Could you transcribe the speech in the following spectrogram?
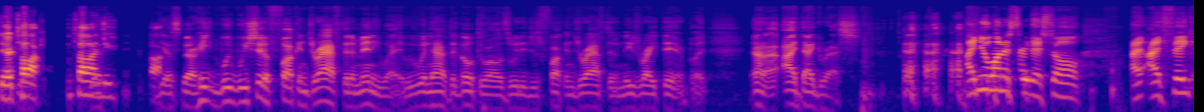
They're talking Utah, Yes. New York. Yes, sir. He we, we should have fucking drafted him anyway. We wouldn't have to go through all this. We'd have just fucking drafted him. He's right there. But I, I digress. I do want to say this. So I, I think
